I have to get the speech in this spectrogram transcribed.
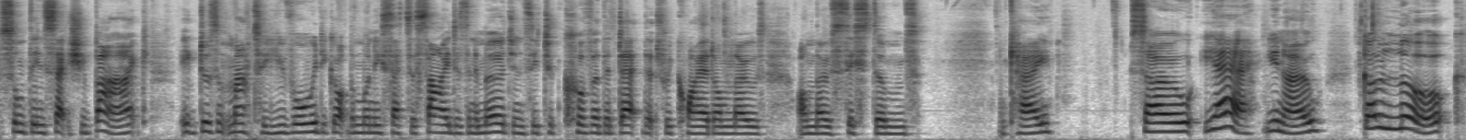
something sets you back, it doesn't matter. You've already got the money set aside as an emergency to cover the debt that's required on those on those systems. Okay? So, yeah, you know, go look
